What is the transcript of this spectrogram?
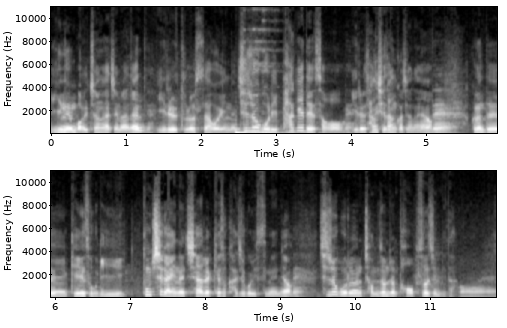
이는 멀쩡하지만은 네. 이를 둘러싸고 있는 치조골이 파괴돼서 네. 이를 상실한 거잖아요. 네. 그런데 계속 이 풍치가 있는 치아를 계속 가지고 있으면요, 네. 치조골은 점점점 더 없어집니다. 어...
